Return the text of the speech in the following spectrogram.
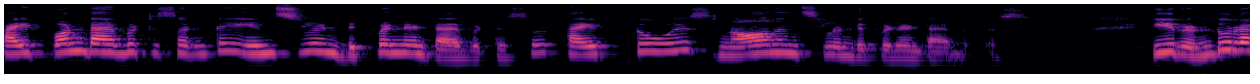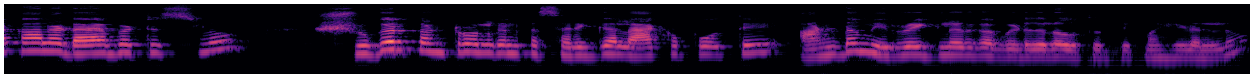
type one diabetes అంటే insulin dependent diabetes type two is non insulin dependent diabetes ఈ రెండు రకాల డయాబెటీస్లో షుగర్ కంట్రోల్ కనుక సరిగ్గా లేకపోతే అండం ఇర్రెగ్యులర్గా విడుదలవుతుంది మహిళల్లో.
